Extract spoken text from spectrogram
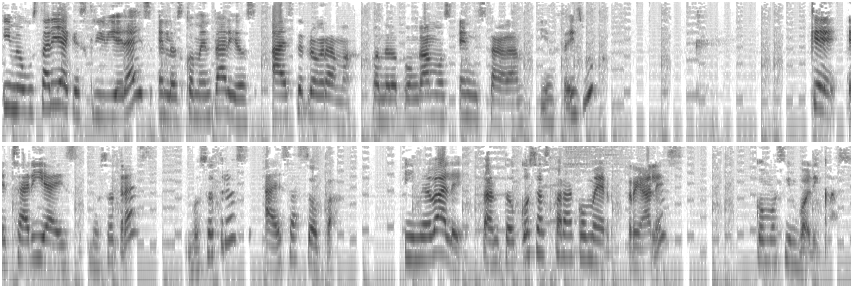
Y me gustaría que escribierais en los comentarios a este programa cuando lo pongamos en Instagram y en Facebook ¿Qué echaríais vosotras, vosotros, a esa sopa? Y me vale tanto cosas para comer reales como simbólicas.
